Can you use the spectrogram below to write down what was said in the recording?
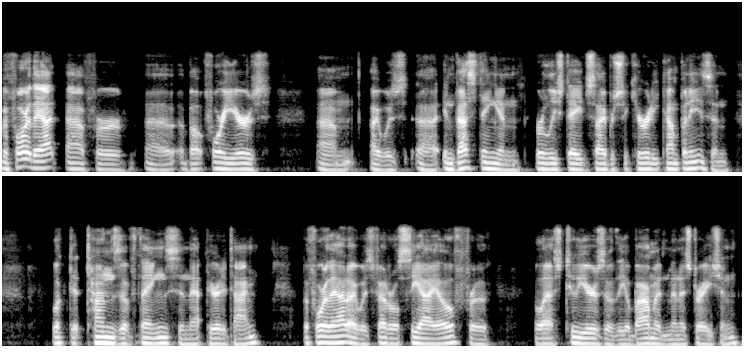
Before that, uh, for uh, about four years, um, I was uh, investing in early stage cybersecurity companies and looked at tons of things in that period of time. Before that, I was federal CIO for the last two years of the Obama administration.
